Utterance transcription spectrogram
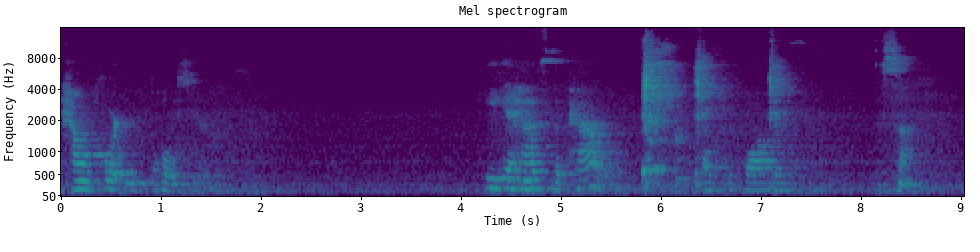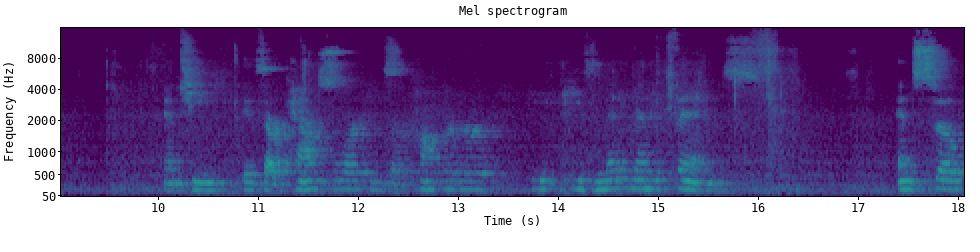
how important the Holy Spirit is. He has the power of the Father, the Son. And He is our counselor, He's our comforter, he, He's many, many things. And so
